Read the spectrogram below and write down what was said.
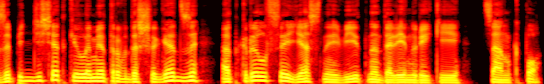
За 50 километров до Шигадзе открылся ясный вид на долину реки Цангпо.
